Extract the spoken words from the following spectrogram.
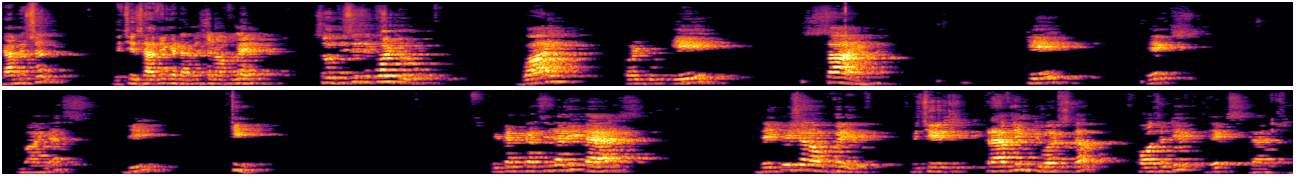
dimension which is having a dimension of length. So this is equal to y equal to a sine k x minus dt. We can consider it as the equation of wave which is traveling towards the positive x direction.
